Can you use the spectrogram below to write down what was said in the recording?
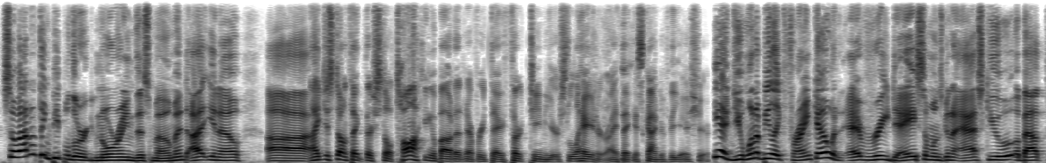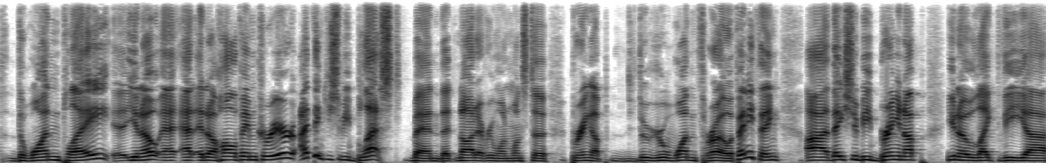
So I don't think people are ignoring this moment. I, you know, know, uh, I just don't think they're still talking about it every day 13 years later. I think is kind of the issue. yeah. Do you want to be like Franco and every day someone's going to ask you about the one play, uh, you know, at, at a Hall of Fame career? I think you should be blessed, Ben, that not everyone wants to bring up your one throw. If anything, uh, they should be bringing up, you know, like the uh,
